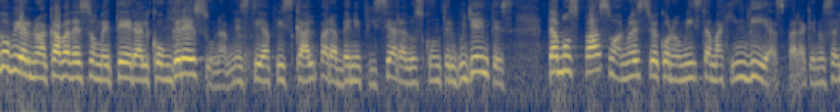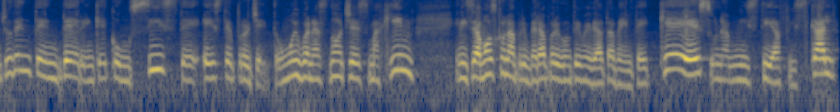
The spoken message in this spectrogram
El gobierno acaba de someter al Congreso una amnistía fiscal para beneficiar a los contribuyentes. Damos paso a nuestro economista Magín Díaz para que nos ayude a entender en qué consiste este proyecto. Muy buenas noches, Magín. Iniciamos con la primera pregunta inmediatamente. ¿Qué es una amnistía fiscal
